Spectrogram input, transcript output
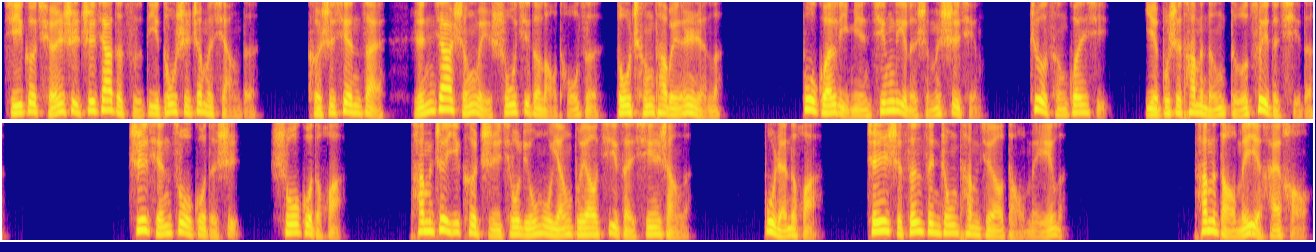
几个权势之家的子弟都是这么想的。可是现在，人家省委书记的老头子都称他为恩人了。不管里面经历了什么事情，这层关系也不是他们能得罪得起的。之前做过的事，说过的话，他们这一刻只求刘牧阳不要记在心上了，不然的话，真是分分钟他们就要倒霉了。他们倒霉也还好，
